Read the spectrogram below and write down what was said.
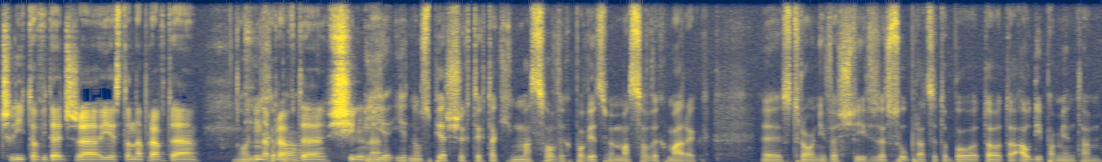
czyli to widać, że jest to naprawdę, no naprawdę silne. Jedną z pierwszych tych takich masowych, powiedzmy masowych marek, z którą oni weszli ze współpracy, to było to, to Audi, pamiętam.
